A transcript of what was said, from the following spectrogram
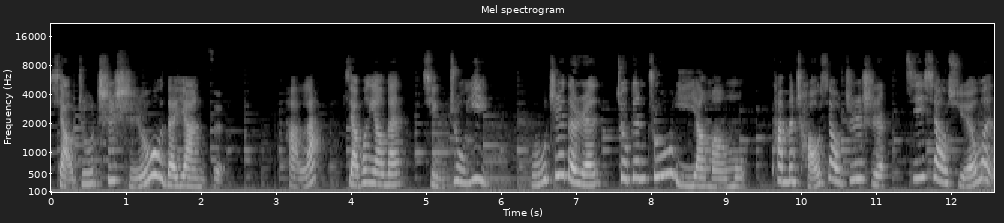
小猪吃食物的样子。好了，小朋友们请注意，无知的人就跟猪一样盲目，他们嘲笑知识，讥笑学问，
